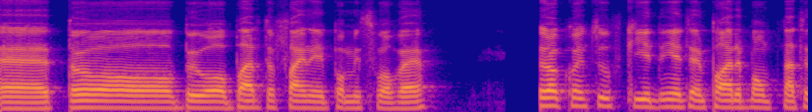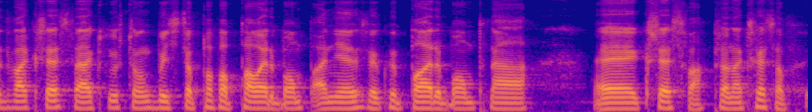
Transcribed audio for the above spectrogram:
Eee, to było bardzo fajne i pomysłowe. Do końcówki jedynie ten powerbomb na te dwa krzesła, jak już to mógł być to pop-up powerbomb, a nie zwykły powerbomb na e, krzesła. Przepraszam, na krzesła, ch-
